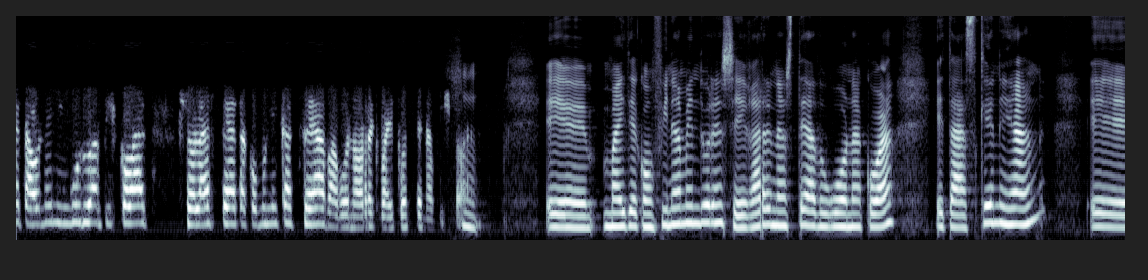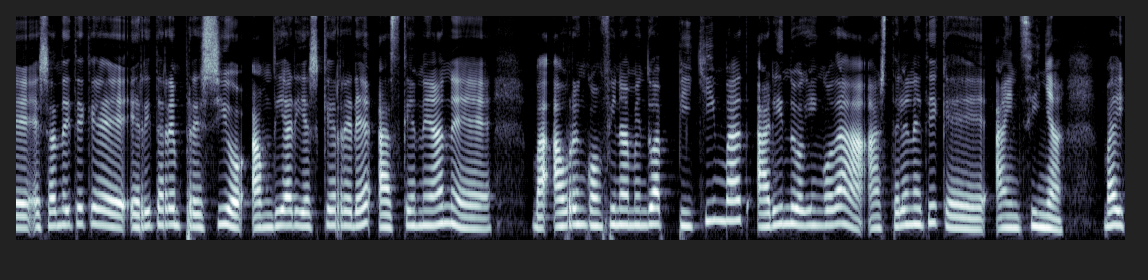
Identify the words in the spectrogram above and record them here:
eta honen inguruan pizko bat solaztea eta komunikatzea, ba, bueno, horrek bai pozten pizko bat. Mm. E, maite, konfinamenduaren zeigarren astea dugu honakoa, eta azkenean, e, esan daiteke herritarren presio handiari eskerrere, azkenean, e, ba, aurren konfinamendua pikin bat arindu egingo da astelenetik e, aintzina. Bai,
